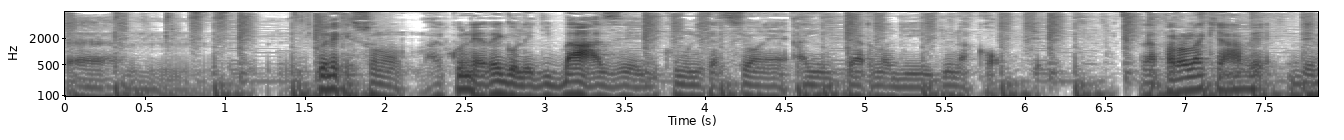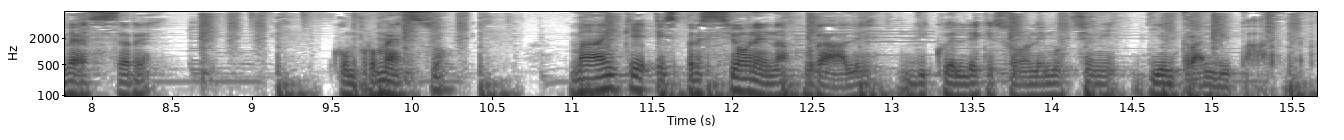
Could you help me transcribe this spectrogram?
ehm, quelle che sono alcune regole di base di comunicazione all'interno di, di una coppia. La parola chiave deve essere compromesso, ma anche espressione naturale di quelle che sono le emozioni di entrambi i partner.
